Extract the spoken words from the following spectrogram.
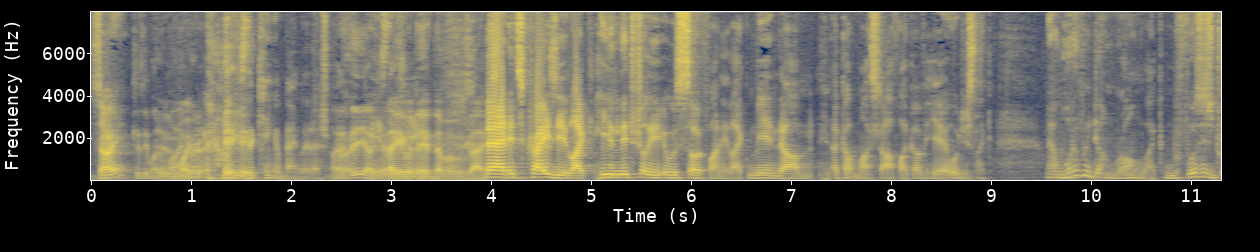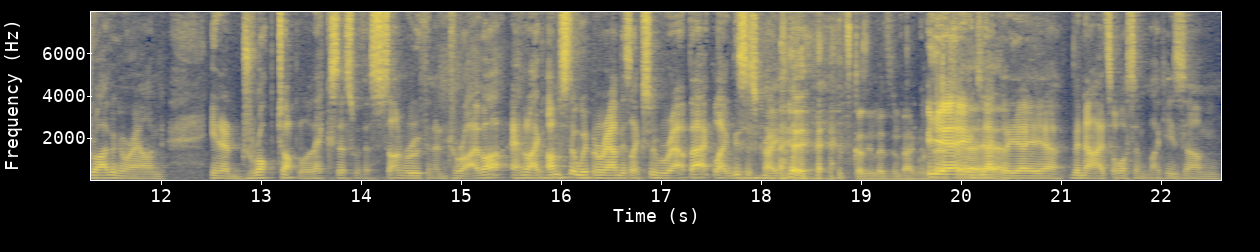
Sorry? Because he want to He migrate. migrate. He's the king of Bangladesh, bro. Oh, is he? Okay. He's Like the you would king. hit them. Man, it's crazy. Like he literally, it was so funny. Like me and um, a couple of my staff, like over here, were just like, "Man, what have we done wrong?" Like Mafuz is driving around in a drop-top Lexus with a sunroof and a driver, and like I'm still whipping around this like Subaru Outback. Like this is crazy. it's because he lives in Bangladesh. yeah, exactly. Yeah, yeah, yeah. But no, it's awesome. Like he's um,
